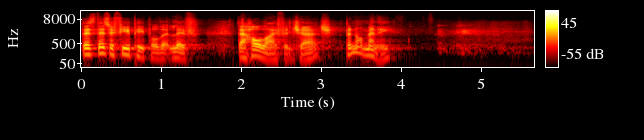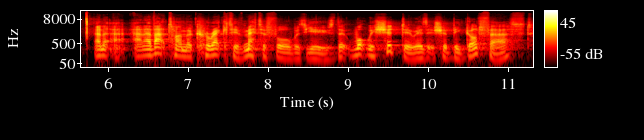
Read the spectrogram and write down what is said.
There's, there's a few people that live their whole life in church, but not many. And, and at that time, a corrective metaphor was used that what we should do is it should be God first,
